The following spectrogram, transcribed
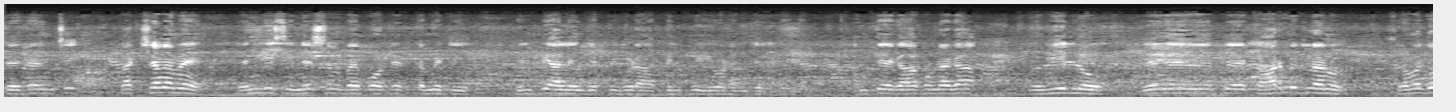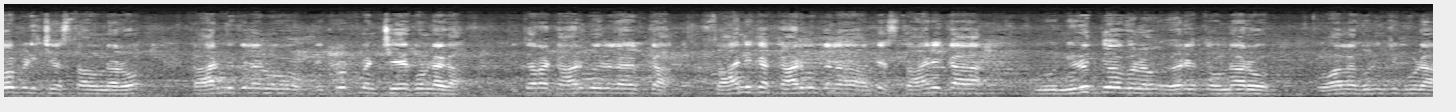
సేకరించి తక్షణమే ఎన్బీసీ నేషనల్ బైపోర్టెడ్ కమిటీ పిలిపించాలని చెప్పి కూడా పిలుపు ఇవ్వడం జరిగింది. అంతేకాకుండా వీళ్ళు ఏదైతే కార్మికులను శ్రమదోపిడీ చేస్తూ ఉన్నారో కార్మికులను రిక్రూట్మెంట్ చేయకుండా ఇతర కార్మికుల యొక్క స్థానిక కార్మికుల అంటే స్థానిక నిరుద్యోగులు ఎవరైతే ఉన్నారో వాళ్ళ గురించి కూడా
